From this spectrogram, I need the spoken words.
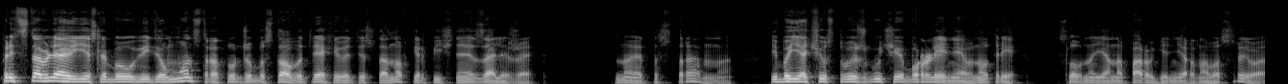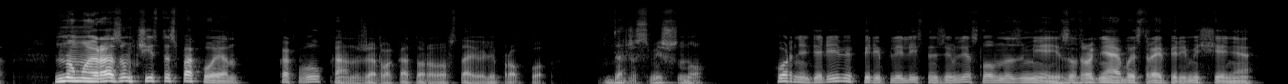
Представляю, если бы увидел монстра, тут же бы стал вытряхивать из штанов кирпичные залежи. Но это странно, ибо я чувствую жгучее бурление внутри, словно я на пороге нервного срыва. Но мой разум чисто спокоен, как вулкан, в жерло которого вставили пробку. Даже смешно. Корни деревьев переплелись на земле, словно змеи, затрудняя быстрое перемещение —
